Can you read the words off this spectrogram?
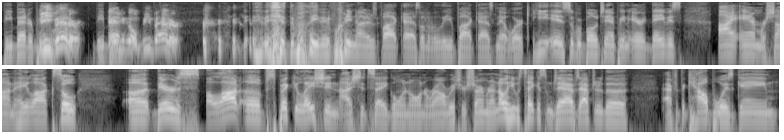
be better. People. Be better. Be better. There you go. Be better. this is the Bleav in 49ers podcast on the Bleav Podcast Network. He is Super Bowl champion Eric Davis. I am Rashawn Haylock. So uh, there's a lot of speculation, I should say, going on around Richard Sherman. I know he was taking some jabs after the after the Cowboys game.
